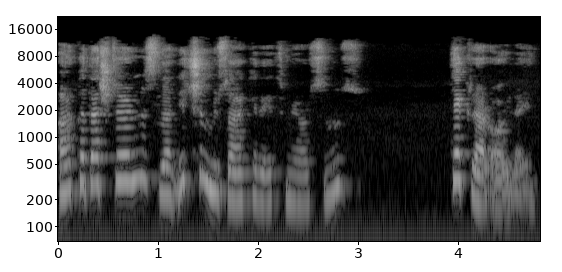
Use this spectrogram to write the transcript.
Arkadaşlarınızla niçin müzakere etmiyorsunuz? Tekrar oylayın.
